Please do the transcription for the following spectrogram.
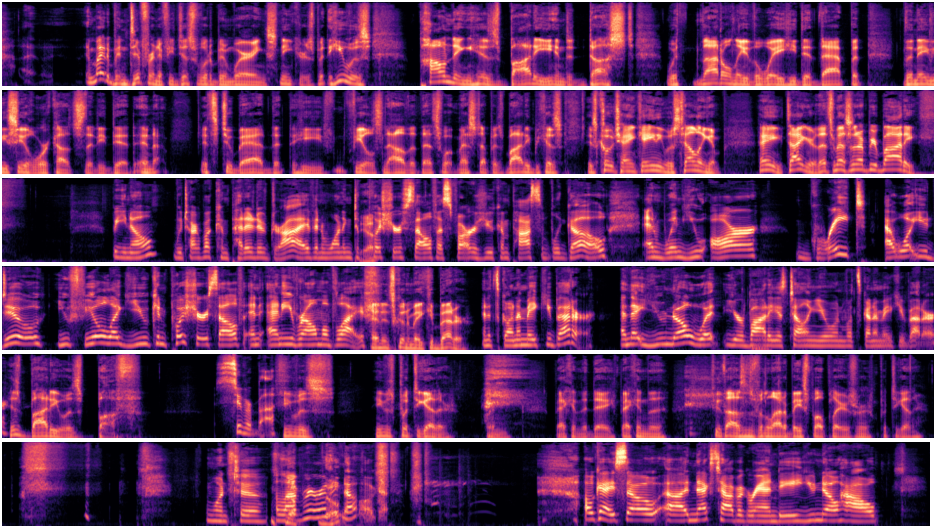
it might have been different if he just would have been wearing sneakers, but he was pounding his body into dust with not only the way he did that, but the Navy SEAL workouts that he did. And it's too bad that he feels now that that's what messed up his body because his coach Hank Haney was telling him, "Hey, Tiger, that's messing up your body." But you know, we talk about competitive drive and wanting to Yep. push yourself as far as you can possibly go. And when you are great at what you do, you feel like you can push yourself in any realm of life. And it's going to make you better. and it's going to make you better. And that you know what your body is telling you and what's going to make you better. His body was buff. Super buff. He was he was put together when back in the day, back in the 2000s when a lot of baseball players were put together. Want to elaborate? Randy? nope. No? Okay. Okay, so uh, next topic, Randy. You know how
